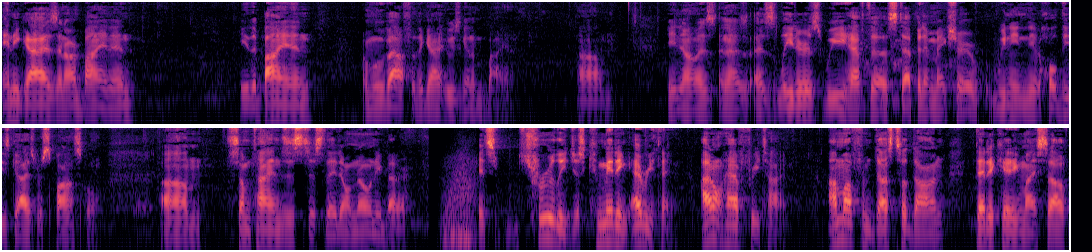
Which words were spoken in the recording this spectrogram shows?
any guys that aren't buying in, either buy in or move out for the guy who's going to buy in. Um, you know, as, and as, as leaders, we have to step in and make sure we need to hold these guys responsible. Um, sometimes it's just they don't know any better. It's truly just committing everything. I don't have free time. I'm up from dusk till dawn, dedicating myself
